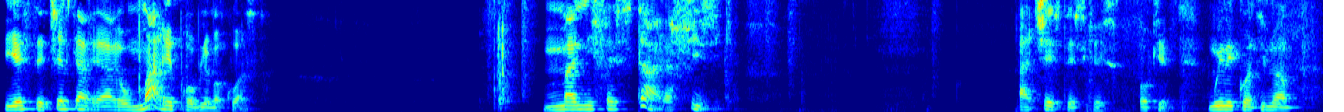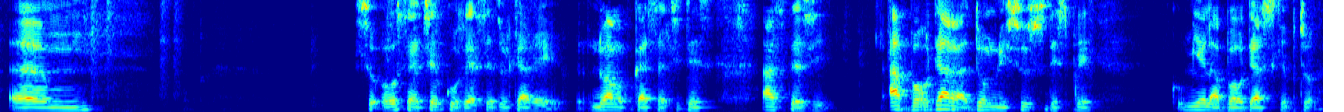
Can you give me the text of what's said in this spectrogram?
este cel care are o mare problemă cu asta. Manifestarea fizică. Acest este scris. Ok. Mâine continuăm. Um, și o să încep cu versetul care nu am apucat să-l citesc astăzi. Abordarea Domnului Iisus despre cum El aborda Scriptura.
